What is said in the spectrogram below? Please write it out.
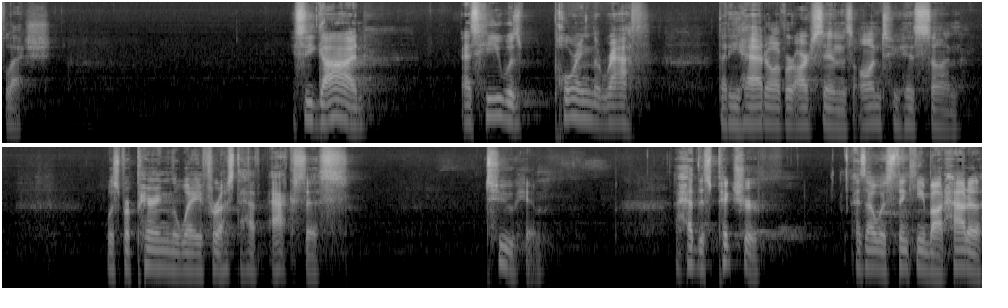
flesh. You see, God, as he was pouring the wrath that he had over our sins onto his son, was preparing the way for us to have access to him. I had this picture as I was thinking about how to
